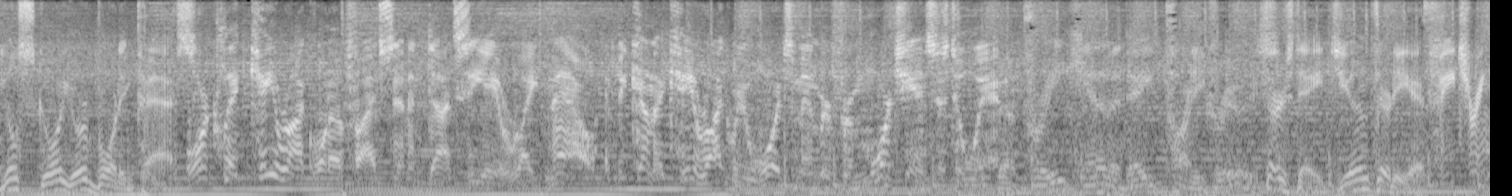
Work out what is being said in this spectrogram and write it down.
You'll score your boarding pass. Or click krock1057.ca right now and become a K Rock Rewards member for more chances to win. The pre Canada Day Party Cruise. Thursday, June 30th. Featuring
